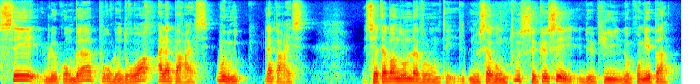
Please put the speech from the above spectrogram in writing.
c'est le combat pour le droit à la paresse. Oui, oui, la paresse cet abandon de la volonté. Nous savons tous ce que c'est depuis nos premiers pas.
